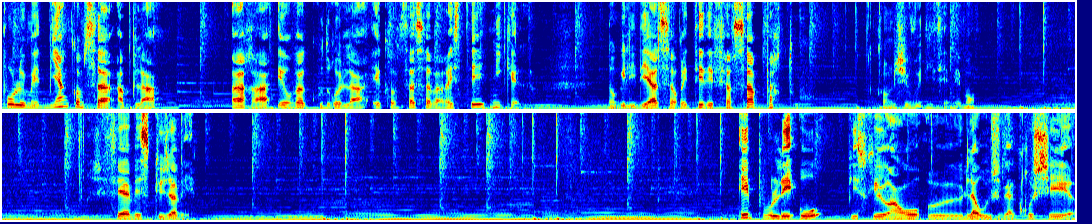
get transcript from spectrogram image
pour le mettre bien comme ça à plat et on va coudre là et comme ça ça va rester nickel. Donc l'idéal ça aurait été de faire ça partout comme je vous disais mais bon j'ai fait avec ce que j'avais. Et pour les hauts, puisque en haut, euh, là où je vais accrocher euh,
